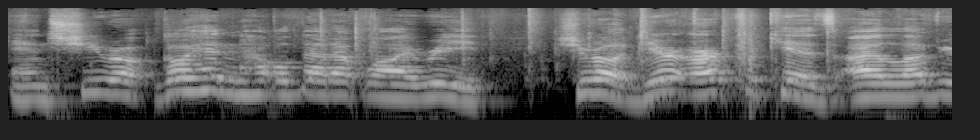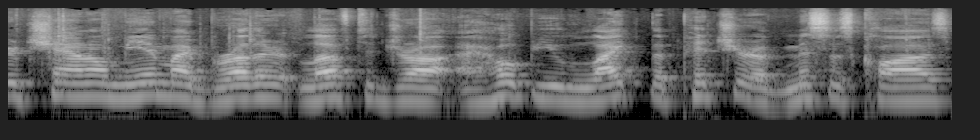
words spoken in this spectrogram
and she wrote. Go ahead and hold that up while I read. She wrote, Dear Art for Kids, I love your channel. Me and my brother love to draw. I hope you like the picture of Mrs. Claus.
